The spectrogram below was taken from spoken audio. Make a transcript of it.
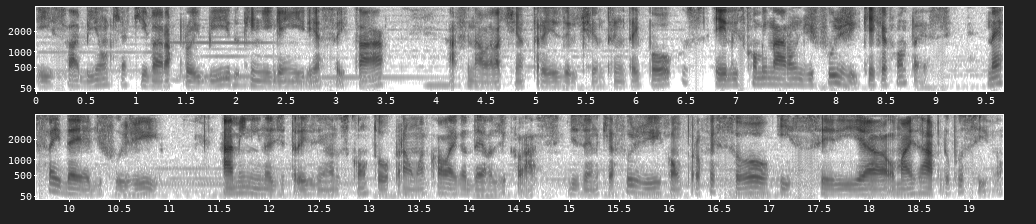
e sabiam que aquilo era proibido, que ninguém iria aceitar. Afinal, ela tinha 13, ele tinha 30 e poucos. Eles combinaram de fugir. O que, que acontece? Nessa ideia de fugir, a menina de 13 anos contou para uma colega dela de classe, dizendo que ia fugir com o professor, isso seria o mais rápido possível.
